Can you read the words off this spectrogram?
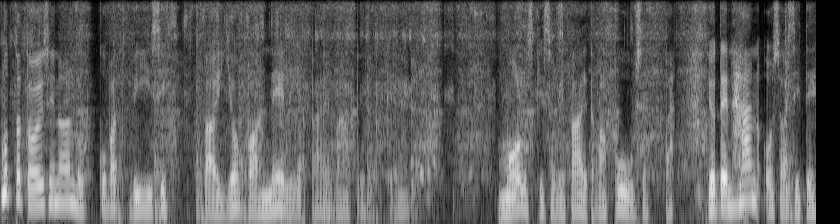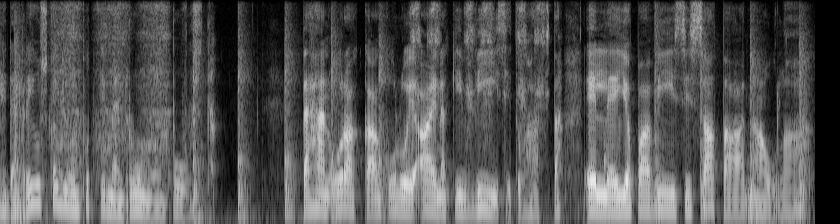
mutta toisinaan nukkuvat viisi tai jopa neljä päivää putkeen. Molskis oli taitava puuseppä, joten hän osasi tehdä riuskajumputtimen rungon puusta. Tähän urakkaan kului ainakin viisi tuhatta, ellei jopa viisi sataa naulaa.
